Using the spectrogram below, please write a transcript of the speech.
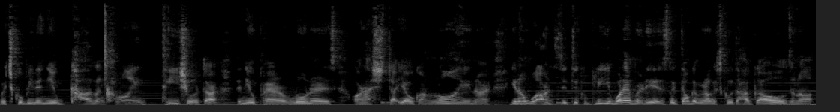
which could be the new Calvin Klein t-shirt or the new pair of runners or that, that yoke online or you know what or the, the complete whatever it is. Like don't get me wrong, it's good to have goals and all,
